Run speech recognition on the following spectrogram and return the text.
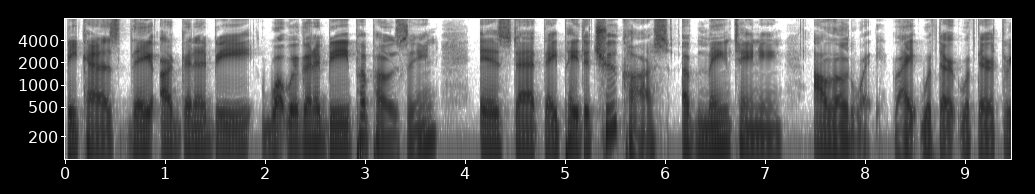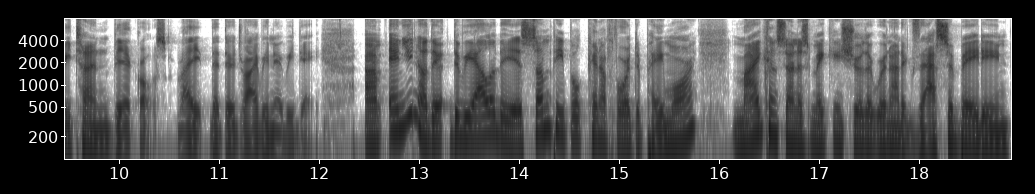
because they are going to be what we're going to be proposing is that they pay the true cost of maintaining our roadway, right, with their with their three ton vehicles, right, that they're driving every day. Um, and you know, the the reality is some people can afford to pay more. My concern is making sure that we're not exacerbating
